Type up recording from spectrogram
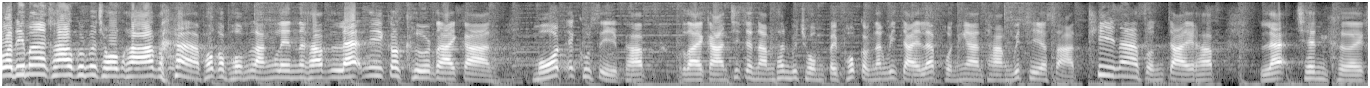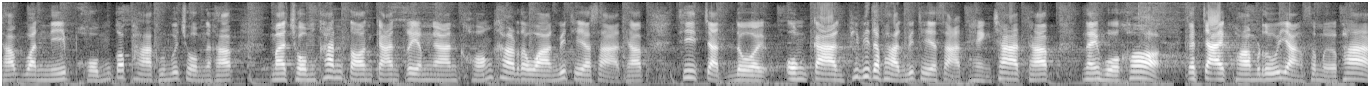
สวัสดีมากครับคุณผู้ชมครับพบกับผมหลังเลนนะครับ และนี่ก็คือรายการ Mode Exclusive ครับ รายการที่จะนำท่านผู้ชมไปพบกับนักวิจัย และผลงานทางวิทยาศาสตร์ที่น่าสนใจครับ และเช่นเคยครับ วันนี้ผมก็พาคุณผู้ชมนะครับ มาชมขั้นตอนการเตรียมงานของคาราวานวิทยาศาสตร์ครับ ที่จัดโดยองค์การพิพิธภัณฑ์วิทยาศาสตร์แห่งชาติครับ ในหัวข้อกระจายความรู้อย่างเสมอภาค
